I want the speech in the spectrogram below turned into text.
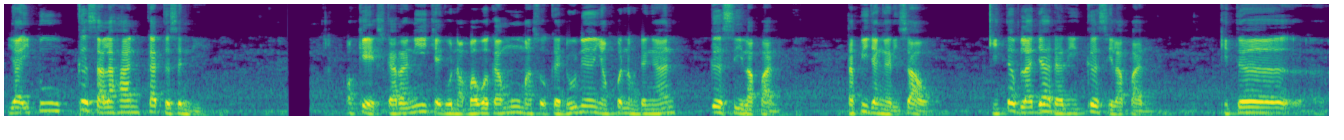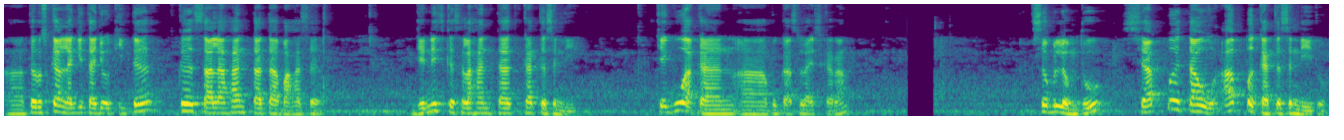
iaitu kesalahan kata sendi. Okey, sekarang ni cikgu nak bawa kamu masuk ke dunia yang penuh dengan kesilapan. Tapi jangan risau. Kita belajar dari kesilapan. Kita uh, teruskan lagi tajuk kita kesalahan tata bahasa. Jenis kesalahan ta- kata sendi. Cikgu akan uh, buka slide sekarang. Sebelum tu, siapa tahu apa kata sendi tu?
